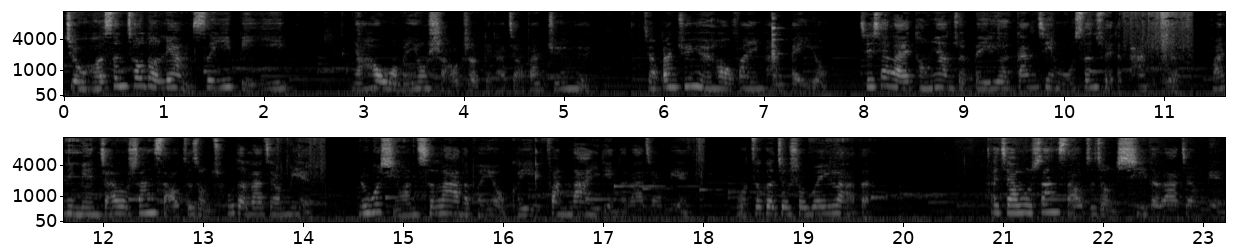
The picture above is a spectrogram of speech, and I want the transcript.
酒和生抽的量是一比一。然后我们用勺子给它搅拌均匀，搅拌均匀后放一旁备用。接下来同样准备一个干净无生水的盘子，碗里面加入三勺这种粗的辣椒面。如果喜欢吃辣的朋友，可以放辣一点的辣椒面，我这个就是微辣的。再加入三勺这种细的辣椒面，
